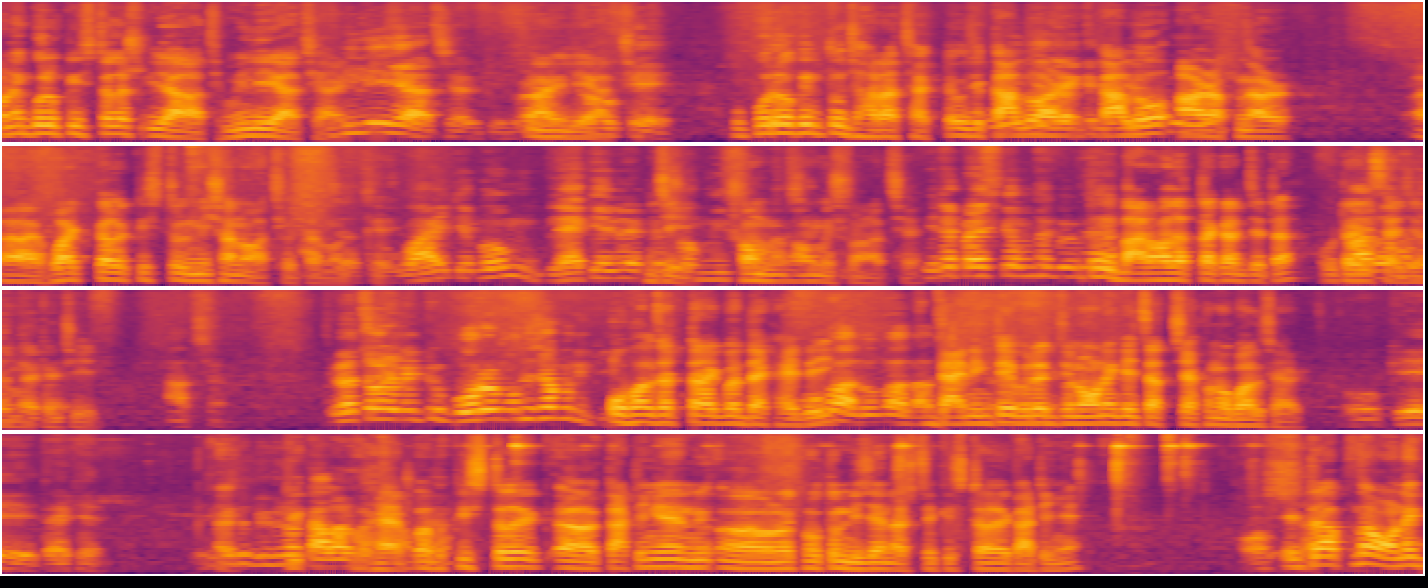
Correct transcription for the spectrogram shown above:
অনেকগুলো ক্রিস্টালের ইয়া আছে মিলিয়ে আছে আর। মিলিয়ে আছে আর কি রাইট ওকে উপরেও কিন্তু ঝাড় আছে একটা ওই যে কালো আর কালো আর আপনার হোয়াইট কালার ক্রিস্টাল মিশানো আছে ওটার আচ্ছা মধ্যে। হোয়াইট এবং ব্ল্যাক এর একটা সংমিশ্রণ আছে। এটা প্রাইস কেমন থাকবে এটা 12000 টাকার যেটা ওটাই সাইজের মতো জি। আচ্ছা এবার চলেন একটু বড়র মধ্যে যাব নাকি? ওভাল চারটা একবার দেখাই দিই। আচ্ছা, ডাইনিং আচ্ছা। টেবিলের জন্য অনেকেই চাচ্ছে এখন ওভাল চার ওকে দেখেন বিভিন্ন কালার হ্যাঁ ক্রিস্টালের কাটিং এ অনেক নতুন ডিজাইন আসছে ক্রিস্টালের কাটিং এ। এটা আপনার অনেক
